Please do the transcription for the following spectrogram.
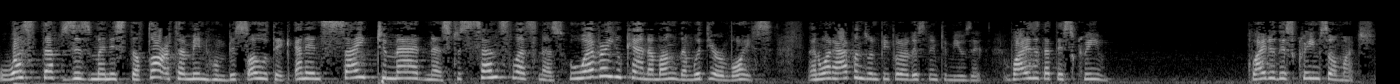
وَاسْتَفْزِزْ مَنِ اسْتَطَعْتَ مِنْهُمْ بِصَوْتِكَ And incite to madness, to senselessness, whoever you can among them with your voice. And what happens when people are listening to music? Why is it that they scream? Why do they scream so much?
